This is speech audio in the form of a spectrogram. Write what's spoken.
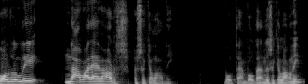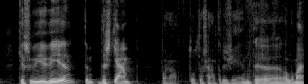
posa-li nou a deu horts a la Queloni. Voltant, voltant de la Queloni, que se vivien tem- del camp, però tota l'altra gent eh, a la mà.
